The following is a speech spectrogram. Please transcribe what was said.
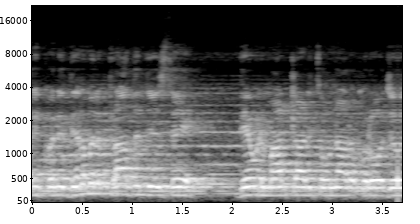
అని కొన్ని దినములు ప్రార్థన చేస్తే దేవుడు మాట్లాడుతూ ఉన్నాడు ఒకరోజు.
